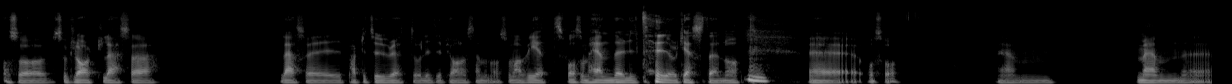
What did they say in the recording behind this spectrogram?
och så såklart läsa, läsa i partituret och lite i pianostämmen så man vet vad som händer lite i orkestern och, Mm. eh, och så. Um, men, eh,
